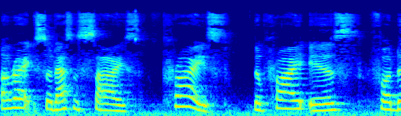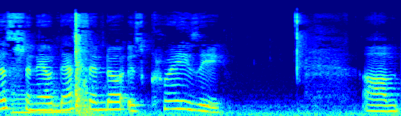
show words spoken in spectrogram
All right, so that's the size. Price, the price is, for this Chanel that sandal is crazy. Um,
